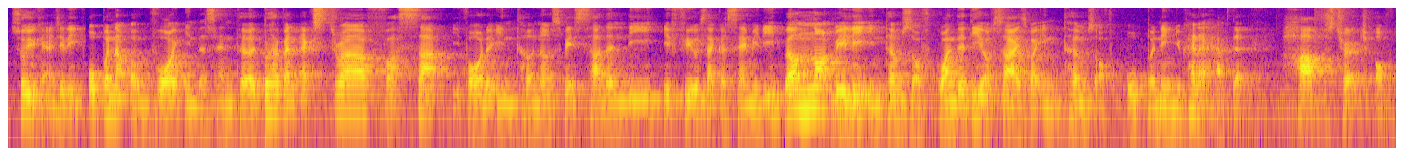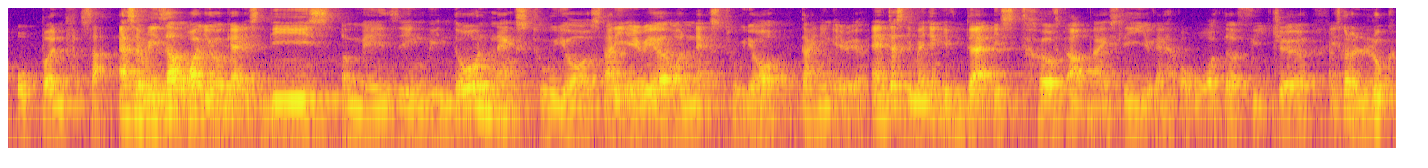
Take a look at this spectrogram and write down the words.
So you can actually open up a void in the center to have an extra facade for the internal space. Suddenly, it feels like a semi Well, not really in terms of quantity of size, but in terms of opening. You kind of have that half stretch of open facade. As a result, what you'll get is this amazing window next to your study area or next to your dining area. And just imagine if that is turfed up nicely, you can have a water feature. It's gonna look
